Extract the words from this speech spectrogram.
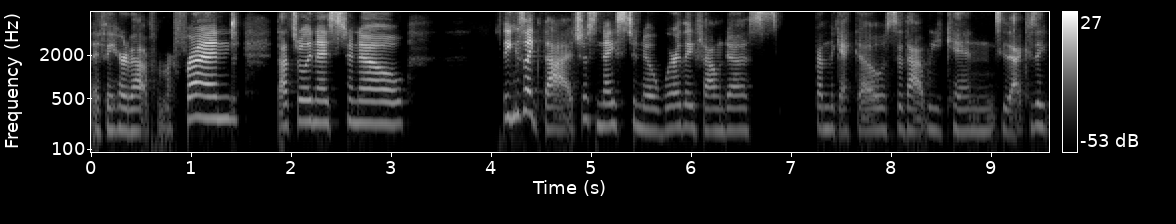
if they heard about it from a friend. That's really nice to know. Things like that. It's just nice to know where they found us from the get-go so that we can see that because if,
